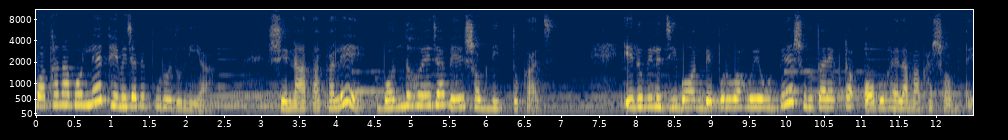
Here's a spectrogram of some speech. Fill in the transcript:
কথা না বললে থেমে যাবে পুরো দুনিয়া। সে না তাকালে বন্ধ হয়ে যাবে সব নিত্য কাজ এলোমেলো জীবন বেপরোয়া হয়ে উঠবে শুধু তার একটা অবহেলা মাখা শব্দে।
